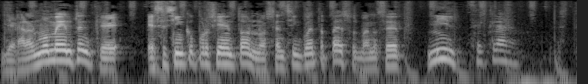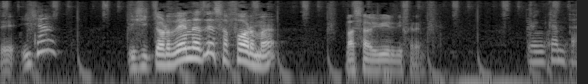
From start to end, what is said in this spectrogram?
Llegará un momento en que ese 5% no sean 50 pesos, van a ser 1000. Sí, claro. Este, y ya. Y si te ordenas de esa forma, vas a vivir diferente. Me encanta.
